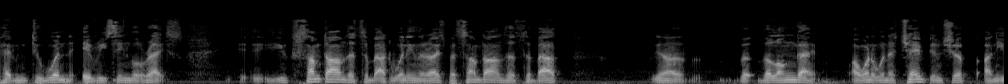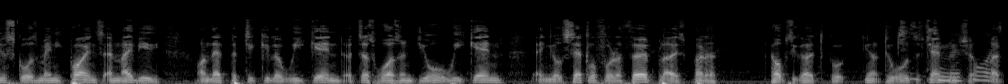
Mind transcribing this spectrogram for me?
having to win every single race you sometimes it's about winning the race, but sometimes it's about you know the, the long game. I want to win a championship. I need to score as many points, and maybe on that particular weekend it just wasn't your weekend, and you'll settle for a third place, but it helps you go, to, you know towards the championship. But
